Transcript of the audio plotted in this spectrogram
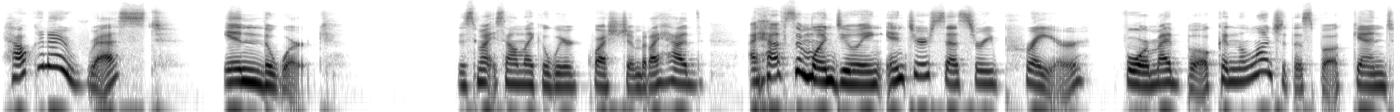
how can I rest in the work? This might sound like a weird question, but I had I have someone doing intercessory prayer for my book and the launch of this book and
